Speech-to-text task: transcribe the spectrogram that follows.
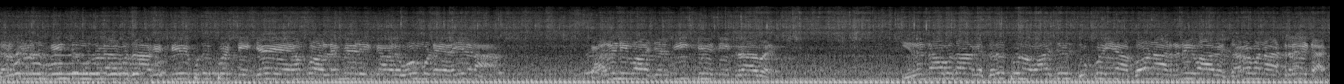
தற்பொழுது மீண்டும் முதலாவதாக K. Pudupatti K. Ambal Nemmerikkadu Kalanivasal V K T travel இரண்டாவதாக திருப்புண வாசல் சுப்பையா கோனார் நினைவாக சரவணா ட்ரேடர்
